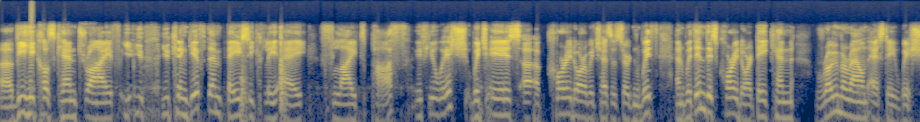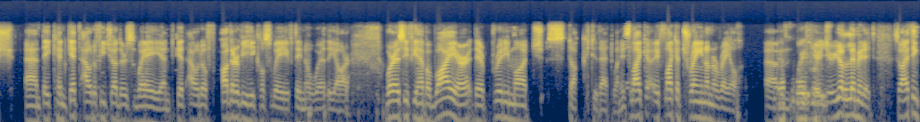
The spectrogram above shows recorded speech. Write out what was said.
Uh, vehicles can drive. You, you you can give them basically a flight path, if you wish, which is a, a corridor which has a certain width, and within this corridor they can roam around as they wish and they can get out of each other's way and get out of other vehicles' way if they know where they are. Whereas if you have a wire, they're pretty much stuck to that one. It's like a, it's like a train on a rail. Um, you're, you're, you're, limited. So I think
